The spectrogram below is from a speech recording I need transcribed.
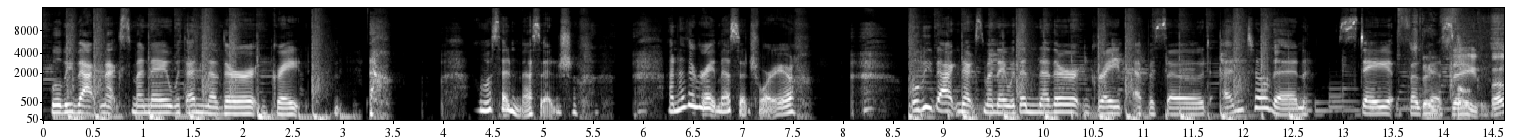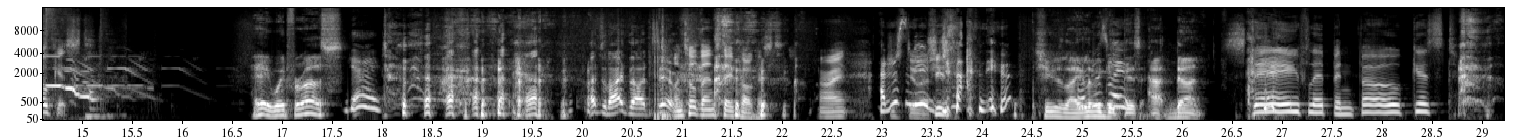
We'll be back next Monday with another great, almost said message, another great message for you. We'll be back next Monday with another great episode. Until then, stay focused. Stay focused. Stay focused. Hey, wait for us. Yay. That's what I thought too. Until then, stay focused. All right. I just knew. She's, she was like, let me get wait. this out done. Stay flipping focused.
